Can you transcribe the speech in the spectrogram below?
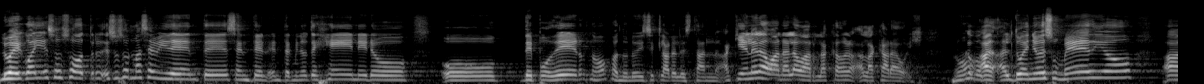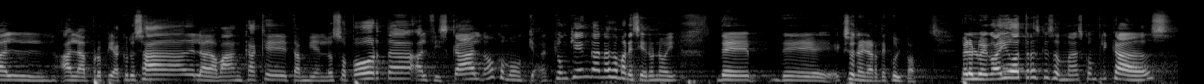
Luego hay esos otros, esos son más evidentes en, términos de género o de poder, ¿no? Cuando uno dice, claro, le están, ¿a quién le la van a lavar la cara, a la cara hoy? ¿no? Al, dueño de su medio, al, a la propia cruzada de la banca que también lo soporta, al fiscal, ¿no? Como, ¿con quién ganas amanecieron hoy de, de exonerar de culpa? Pero luego hay otras que son más complicadas,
